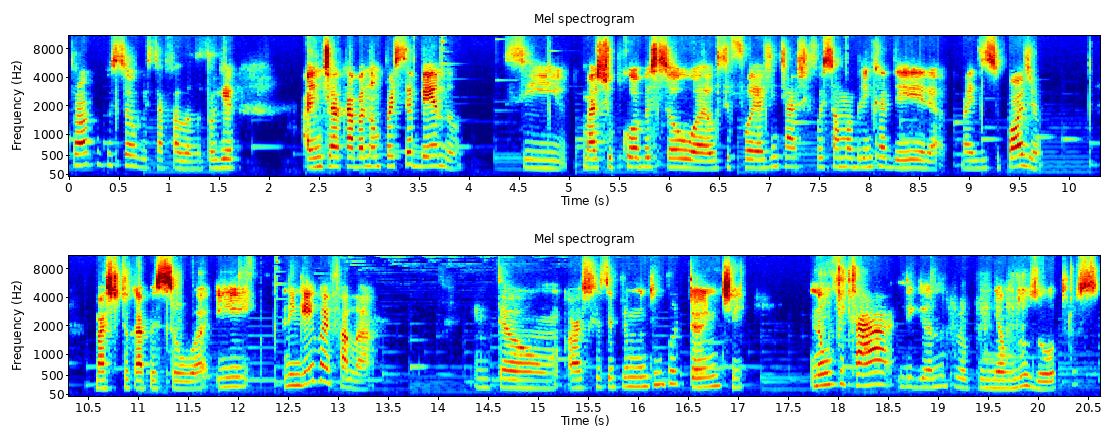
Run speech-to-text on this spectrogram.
própria pessoa que está falando, porque a gente acaba não percebendo se machucou a pessoa ou se foi, a gente acha que foi só uma brincadeira, mas isso pode machucar a pessoa e ninguém vai falar. Então, eu acho que é sempre muito importante não ficar ligando para a opinião dos outros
